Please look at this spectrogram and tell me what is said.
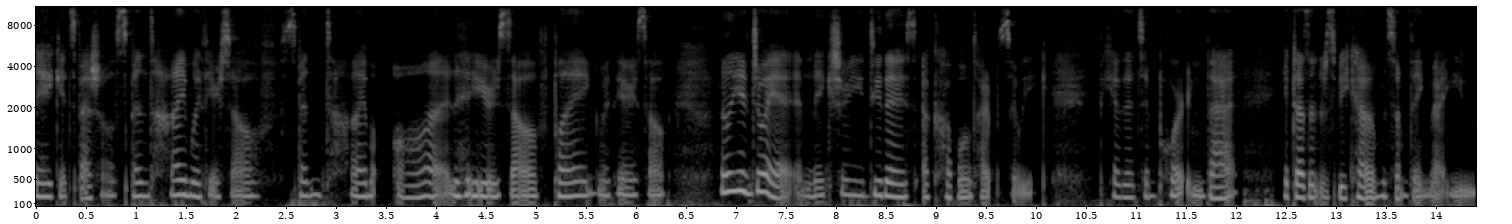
make it special. Spend time with yourself. Spend time on yourself, playing with yourself. Really enjoy it and make sure you do this a couple times a week because it's important that it doesn't just become something that you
